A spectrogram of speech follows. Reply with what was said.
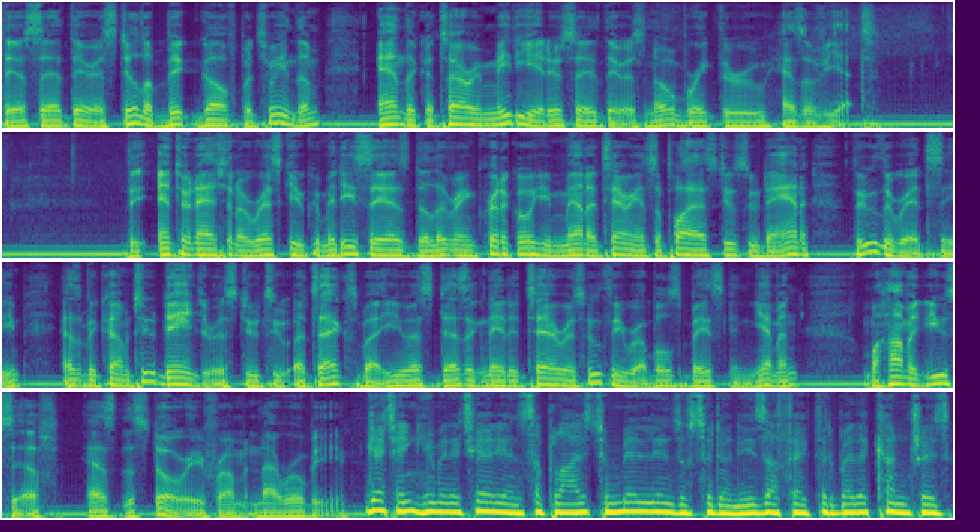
They have said there is still a big gulf between them, and the Qatari mediator says there is no breakthrough as of yet. The International Rescue Committee says delivering critical humanitarian supplies to Sudan through the Red Sea has become too dangerous due to attacks by U.S. designated terrorist Houthi rebels based in Yemen. Mohammed Yusuf has the story from Nairobi. Getting humanitarian supplies to millions of Sudanese affected by the country's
